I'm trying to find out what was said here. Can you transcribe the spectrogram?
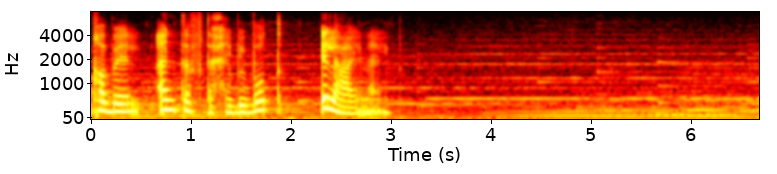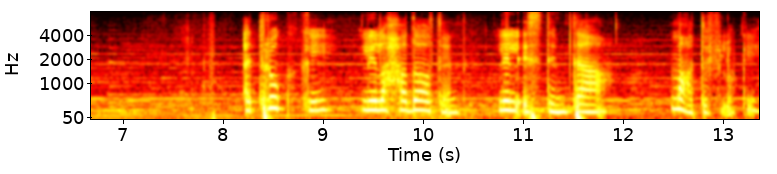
قبل أن تفتحي ببطء العينين. أتركك للحظات للاستمتاع مع طفلك.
